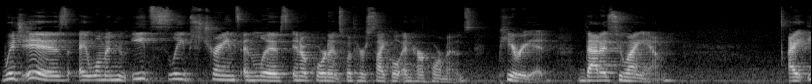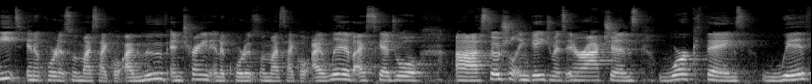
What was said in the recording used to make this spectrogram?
which is a woman who eats, sleeps, trains, and lives in accordance with her cycle and her hormones. Period. That is who I am. I eat in accordance with my cycle. I move and train in accordance with my cycle. I live, I schedule uh, social engagements, interactions, work things with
